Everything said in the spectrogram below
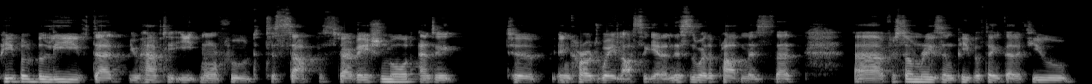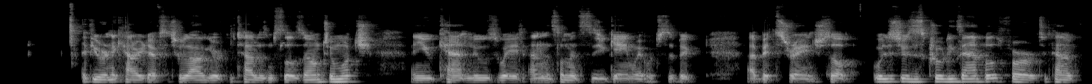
people believe that you have to eat more food to stop starvation mode and to to encourage weight loss again. And this is where the problem is that uh, for some reason people think that if you if you're in a calorie deficit too long, your metabolism slows down too much and you can't lose weight, and in some instances you gain weight, which is a bit a bit strange. So we'll just use this crude example for to kind of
